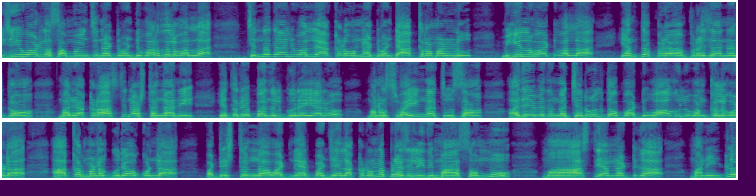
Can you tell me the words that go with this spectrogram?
విజయవాడలో సంభవించినటువంటి వరదల వల్ల చిన్నదాని వల్లే అక్కడ ఉన్నటువంటి ఆక్రమణలు మిగిలిన వాటి వల్ల ఎంత ప్ర ప్రజానికం మరి అక్కడ ఆస్తి నష్టం కానీ ఇతర ఇబ్బందులకు గురయ్యారో మనం స్వయంగా చూసాం. అదేవిధంగా చెరువులతో పాటు వాగులు వంకలు కూడా ఆక్రమణకు గురవ్వకుండా పటిష్టంగా వాటిని ఏర్పాటు చేయాలి. అక్కడ ఉన్న ప్రజలు ఇది మా సొమ్ము మా ఆస్తి అన్నట్టుగా మన ఇంట్లో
